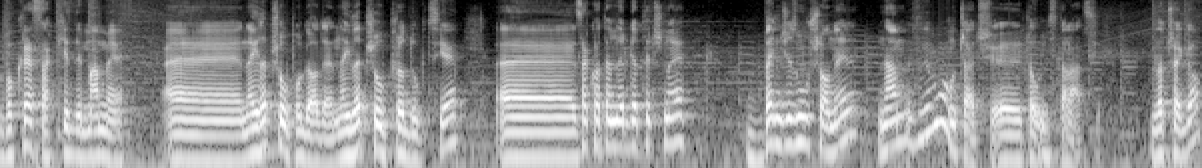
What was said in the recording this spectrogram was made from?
w okresach, kiedy mamy e, najlepszą pogodę, najlepszą produkcję, e, zakład energetyczny będzie zmuszony nam wyłączać e, tą instalację. Dlaczego?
